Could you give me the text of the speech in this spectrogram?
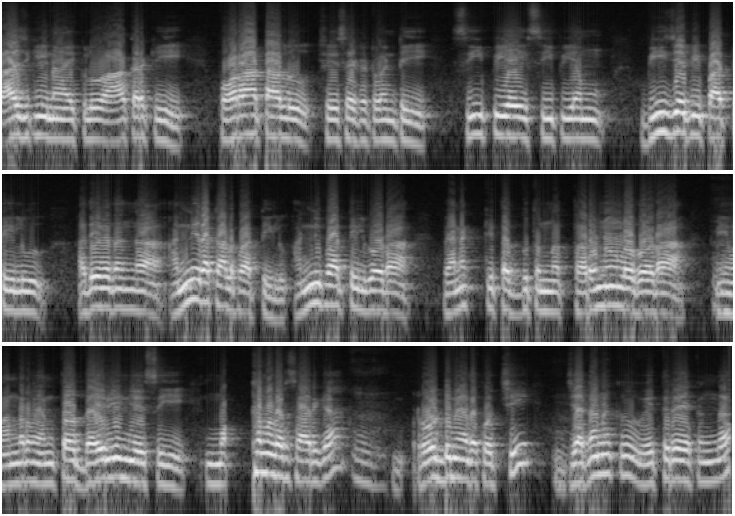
రాజకీయ నాయకులు ఆఖరికి పోరాటాలు చేసేటటువంటి సిపిఐ సిపిఎం బీజేపీ పార్టీలు అదేవిధంగా అన్ని రకాల పార్టీలు అన్ని పార్టీలు కూడా వెనక్కి తగ్గుతున్న తరుణంలో కూడా మేమందరం ఎంతో ధైర్యం చేసి మొట్టమొదటిసారిగా రోడ్డు మీదకి వచ్చి జగన్కు వ్యతిరేకంగా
